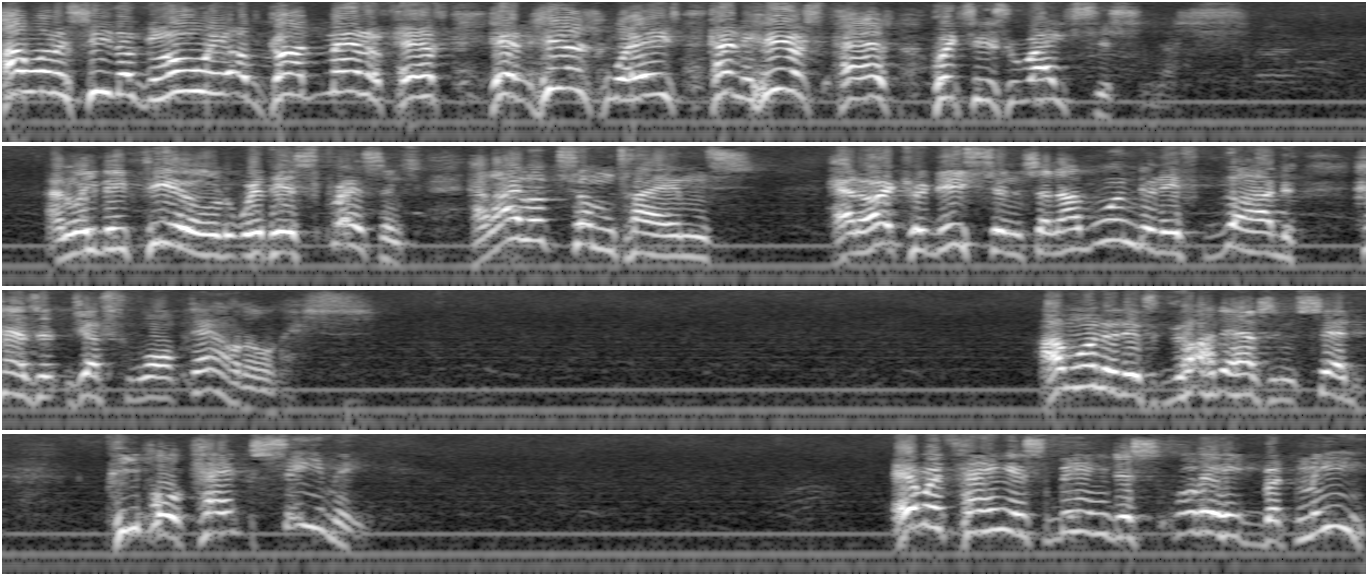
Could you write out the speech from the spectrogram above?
I want to see the glory of God manifest in His ways and His path, which is righteousness. And we be filled with His presence. And I look sometimes at our traditions and I've wondered if God hasn't just walked out on us. I wondered if God hasn't said, people can't see me. Everything is being displayed but me.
